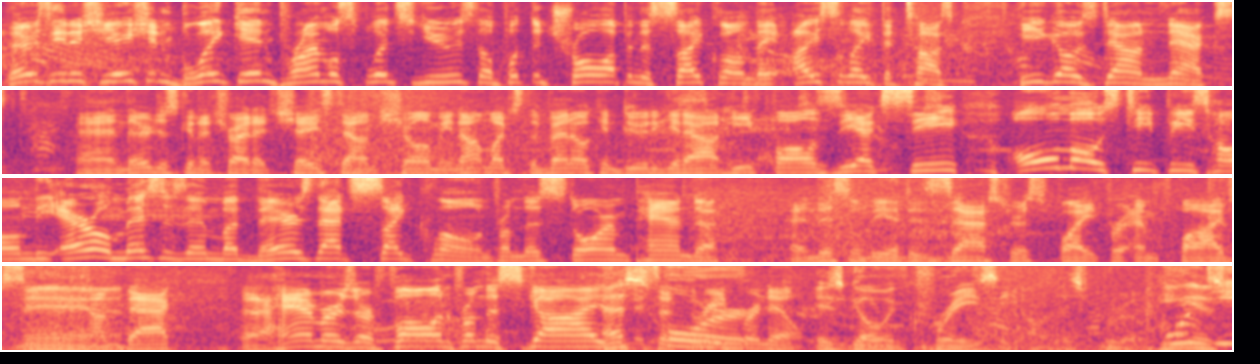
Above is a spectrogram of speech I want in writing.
There's the initiation. Blink in. Primal splits used. They'll put the troll up in the cyclone. They isolate the tusk. He goes down next. And they're just going to try to chase down Chomi. Not much the Veno can do to get out. He falls. ZXC almost TP's home. The arrow misses him, but there's that Cyclone from the Storm Panda. And this will be a disastrous fight for M5. Secret Man. come back. The hammers are falling from the skies. and it's a three for nil. S4 is going crazy on this brew. He 14, is 2,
